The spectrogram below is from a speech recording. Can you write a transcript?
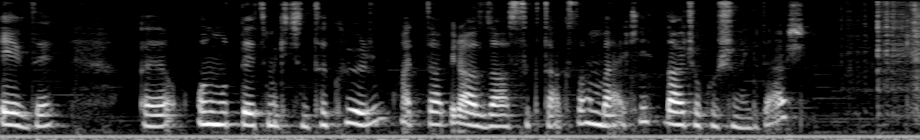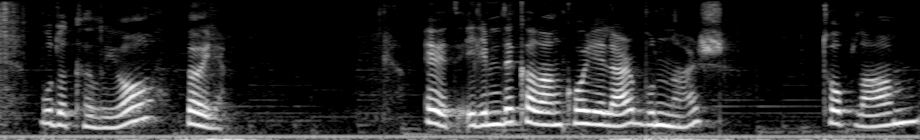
evde e, onu mutlu etmek için takıyorum. Hatta biraz daha sık taksam belki daha çok hoşuna gider. Bu da kalıyor. Böyle. Evet elimde kalan kolyeler bunlar. Toplam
